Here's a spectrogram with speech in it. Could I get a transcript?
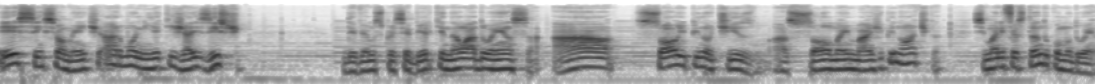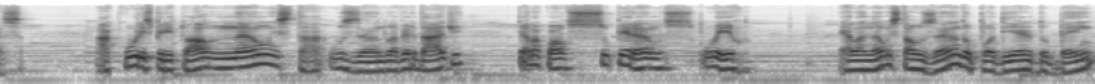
essencialmente a harmonia que já existe. Devemos perceber que não há doença, há só hipnotismo, há só uma imagem hipnótica se manifestando como doença. A cura espiritual não está usando a verdade pela qual superamos o erro ela não está usando o poder do bem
